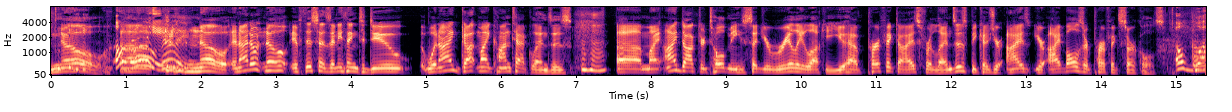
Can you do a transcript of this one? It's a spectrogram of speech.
No. Oh, Uh, really? no. And I don't know if this has anything to do. When I got my contact lenses, Mm-hmm. uh, my eye doctor told me, he said, You're really lucky. You have perfect eyes for lenses because your eyes, your eyeballs are perfect circles. Oh, wow.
